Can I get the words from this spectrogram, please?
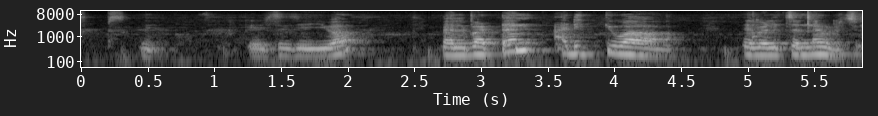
സബ്സ്ക്രൈബ് ചെയ്യുക ബെൽ ബട്ടൺ അടിക്കുക. വെളിച്ചെണ്ണ ഒഴിച്ചു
